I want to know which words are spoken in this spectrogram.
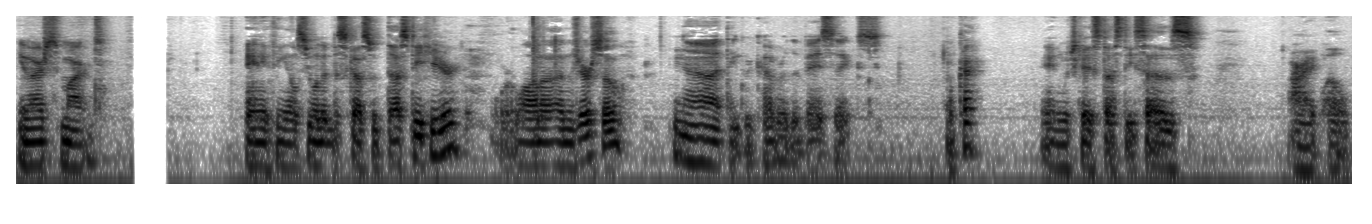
You are smart. Anything else you want to discuss with Dusty here? Or Lana and Jerso? No, I think we cover the basics. Okay. In which case, Dusty says, Alright, well,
